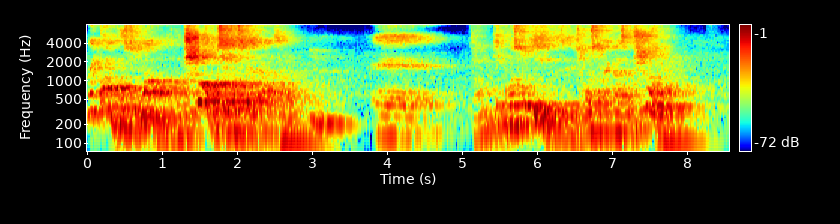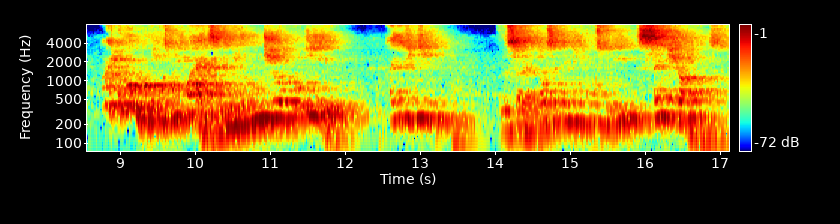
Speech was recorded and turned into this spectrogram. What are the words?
Mas como construir? Não, continua você construir a casa. Hum. É, então tem que construir. A gente constrói a casa continua. Mas como? Vou construir mais. Você tem que ir um tijolo por dia. Aí a gente falou assim: então você tem que construir 100 tijolinhos.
